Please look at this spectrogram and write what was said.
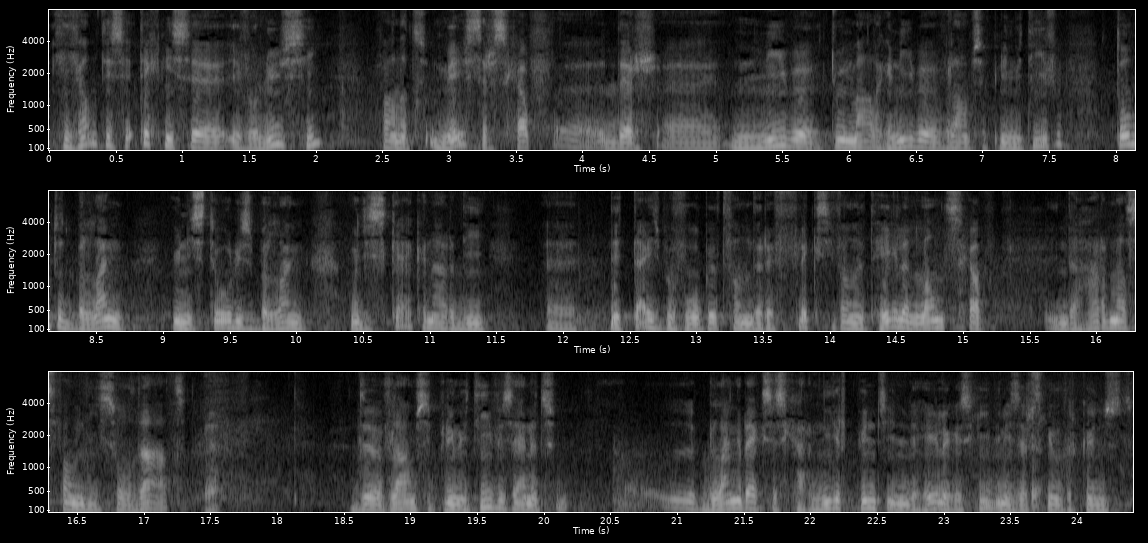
gigantische technische evolutie van het meesterschap eh, der eh, nieuwe, toenmalige nieuwe Vlaamse primitieven toont het belang, hun historisch belang. Moet eens kijken naar die eh, details bijvoorbeeld van de reflectie van het hele landschap in de harnas van die soldaat. De Vlaamse primitieven zijn het het belangrijkste scharnierpunt in de hele geschiedenis der schilderkunst.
